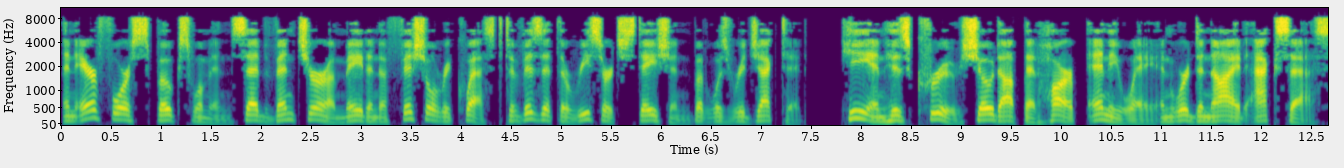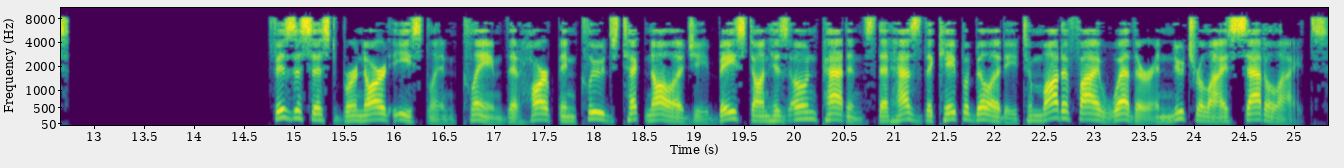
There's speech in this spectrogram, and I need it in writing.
An Air Force spokeswoman said Ventura made an official request to visit the research station but was rejected. He and his crew showed up at HAARP anyway and were denied access. Physicist Bernard Eastlund claimed that HAARP includes technology based on his own patents that has the capability to modify weather and neutralize satellites.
